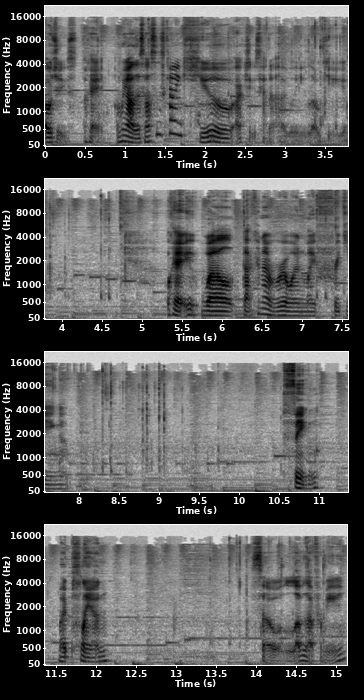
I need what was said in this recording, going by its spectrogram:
Oh, jeez. Okay. Oh my god, this house is kind of cute. Actually, it's kind of ugly, low-key. Okay, well, that kind of ruined my freaking thing. My plan. So, love that for me.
